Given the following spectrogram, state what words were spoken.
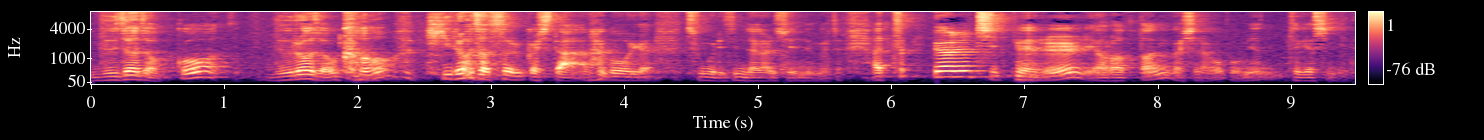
늦어졌고 늘어졌고 길어졌을 것이다 라고 우리가 충분히 짐작할 수 있는 거죠. 아, 특별 집회를 열었던 것이라고 보면 되겠습니다.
